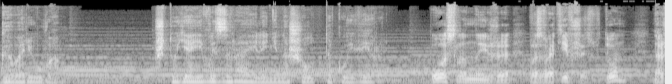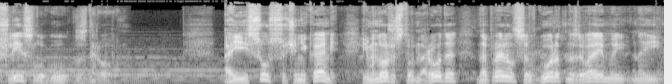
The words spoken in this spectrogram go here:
Говорю вам, что я и в Израиле не нашел такой веры. Посланные же, возвратившись в дом, нашли слугу здоровым. А Иисус с учениками и множеством народа направился в город, называемый Наин.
